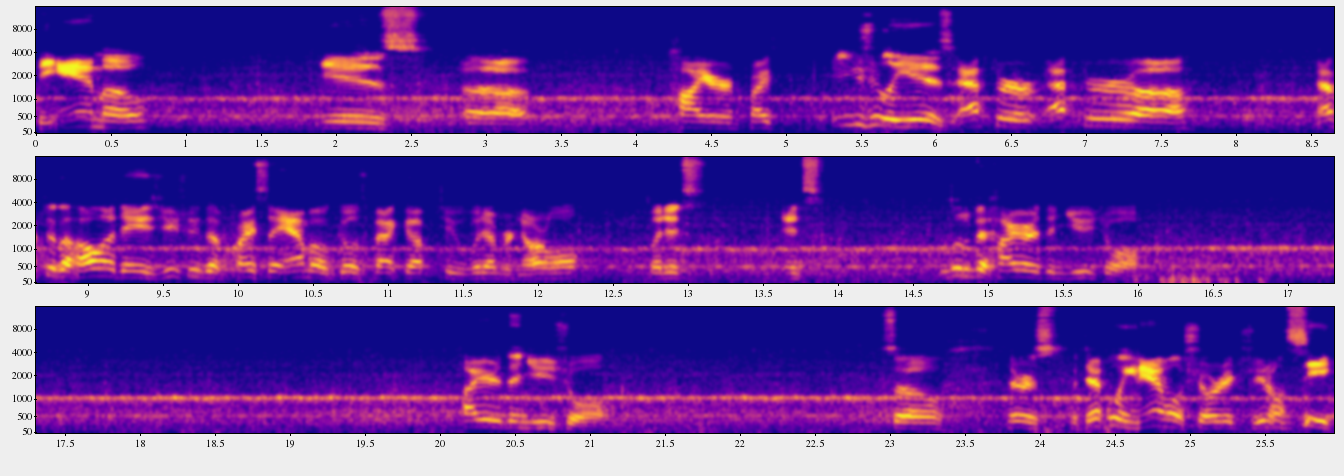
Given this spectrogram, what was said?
The ammo is uh, higher in price. It usually is. After after uh, after the holidays, usually the price of ammo goes back up to whatever normal, but it's it's a little bit higher than usual. higher than usual. So there's definitely an ammo shortage. You don't see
